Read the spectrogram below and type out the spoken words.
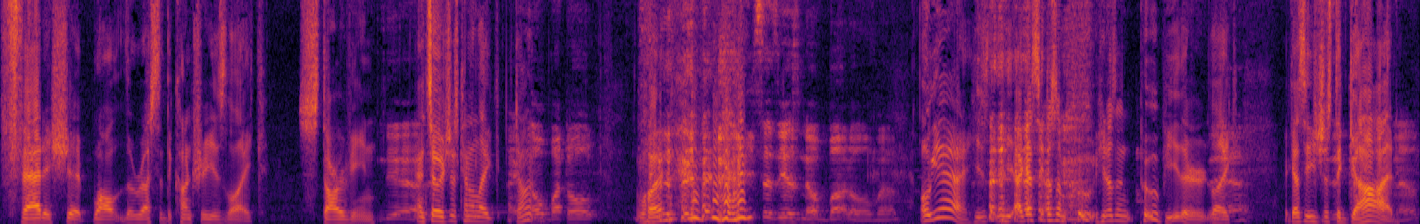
fat as shit while the rest of the country is like starving Yeah. and so it's just kind of like I have don't no butthole. what he says he has no butthole, man. oh yeah he's he, i guess he doesn't poop he doesn't poop either like Yeah. i guess he's just a a god man.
